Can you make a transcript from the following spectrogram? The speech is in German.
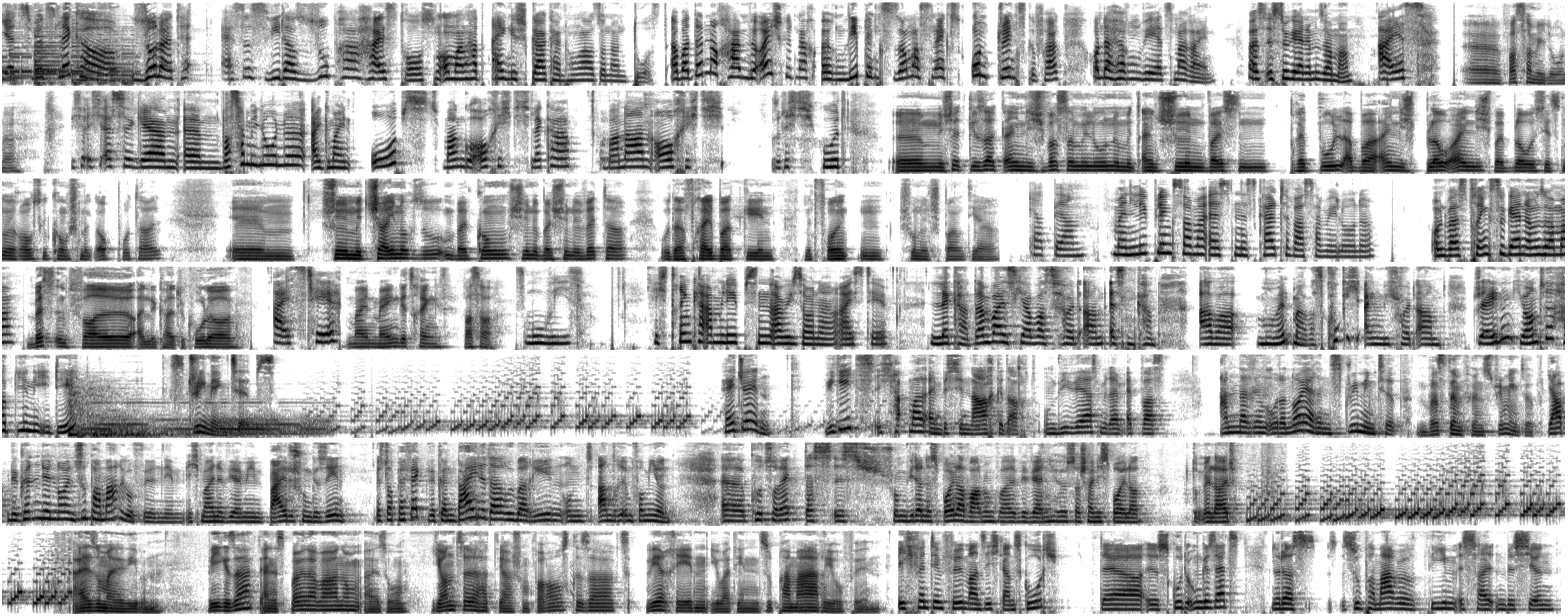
Jetzt wird's lecker! So Leute, es ist wieder super heiß draußen und man hat eigentlich gar keinen Hunger, sondern Durst. Aber dennoch haben wir euch nach euren Lieblings-Sommersnacks und Drinks gefragt und da hören wir jetzt mal rein. Was isst du gerne im Sommer? Eis. Äh, Wassermelone. Ich, ich esse gern ähm, Wassermelone, allgemein Obst, Mango auch richtig lecker, Bananen auch richtig, richtig gut. Ähm, ich hätte gesagt eigentlich Wassermelone mit einem schönen weißen Brett Bull, aber eigentlich blau eigentlich, weil blau ist jetzt neu rausgekommen, schmeckt auch brutal. Ähm, schön mit Chai noch so im Balkon, schöne bei schöne Wetter oder Freibad gehen mit Freunden, schon entspannt, ja. Erdbeeren. Mein Lieblingssommeressen ist kalte Wassermelone. Und was trinkst du gerne im Sommer? Besten Fall eine kalte Cola. Eistee. Mein Main-Getränk, Wasser. Smoothies. Ich trinke am liebsten Arizona-Eistee. Lecker, dann weiß ich ja, was ich heute Abend essen kann. Aber Moment mal, was gucke ich eigentlich heute Abend? Jaden, Jonte, habt ihr eine Idee? Streaming-Tipps. Hey Jaden, wie geht's? Ich hab mal ein bisschen nachgedacht. Und wie wär's mit einem etwas anderen oder neueren Streaming-Tipp? Was denn für ein Streaming-Tipp? Ja, wir könnten den neuen Super Mario-Film nehmen. Ich meine, wir haben ihn beide schon gesehen. Ist doch perfekt, wir können beide darüber reden und andere informieren. Äh, kurz vorweg, das ist schon wieder eine Spoilerwarnung, weil wir werden hier höchstwahrscheinlich spoilern. Tut mir leid. Also, meine Lieben, wie gesagt, eine Spoilerwarnung, also Jonte hat ja schon vorausgesagt, wir reden über den Super Mario Film. Ich finde den Film an sich ganz gut. Der ist gut umgesetzt. Nur das Super Mario Theme ist halt ein bisschen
